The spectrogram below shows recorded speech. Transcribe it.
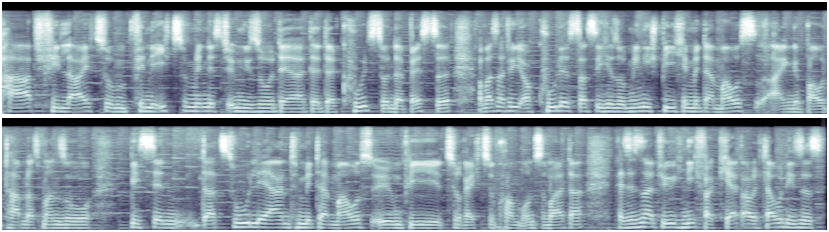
Part vielleicht, so finde ich zumindest, irgendwie so der, der, der coolste und der beste. Aber was natürlich auch cool ist, dass sie hier so Minispielchen mit der Maus eingebaut haben, dass man so ein bisschen dazu lernt, mit der Maus irgendwie zurechtzukommen und so weiter. Das ist natürlich nicht verkehrt, aber ich glaube, dieses,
